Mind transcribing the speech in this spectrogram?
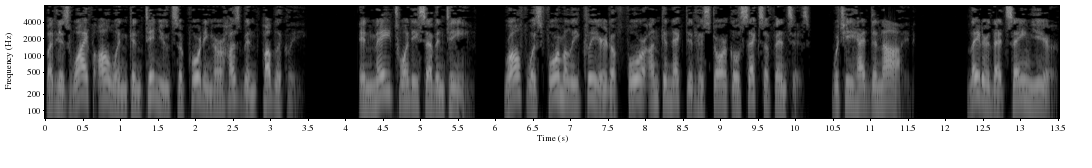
but his wife Alwen continued supporting her husband publicly. In May 2017, Rolf was formally cleared of four unconnected historical sex offenses, which he had denied. Later that same year,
